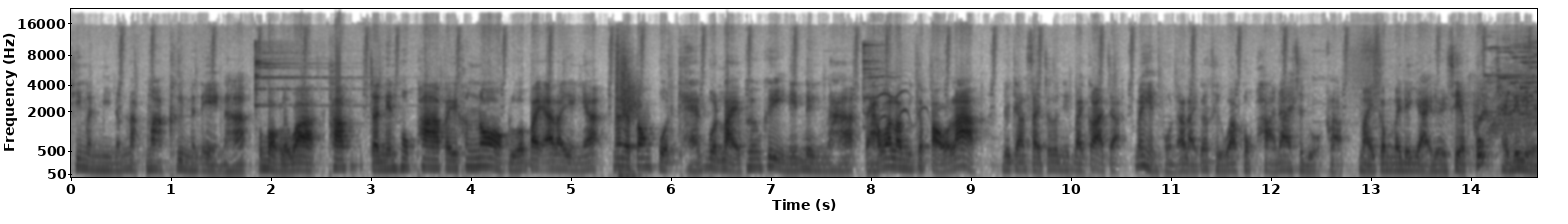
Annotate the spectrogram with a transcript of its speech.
ที่มันมีน้ำหนักมากขึ้นนั่นเองนะฮะก็บอกเลยว่าถ้าจะเน้นพกพาไปข้างนอก หรือว่าไปอะไรอย่างเงี้ยน่าจะต้องปวดแขนปวดไหล่เพิ่มขึ้นอีกนิดนึงนะฮะแต่ถ้าว่าเรามีกระเป๋าลาก โดยการใส่เจ้าตัวนี้ไปก็อาจจะไม่เห็นผลอะไรก็ถือว่าพกพาได้สะดวกครับไม้ก็ไม่ได้ใหญ่เลยเสียบปุ๊บใช้ได้เลย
